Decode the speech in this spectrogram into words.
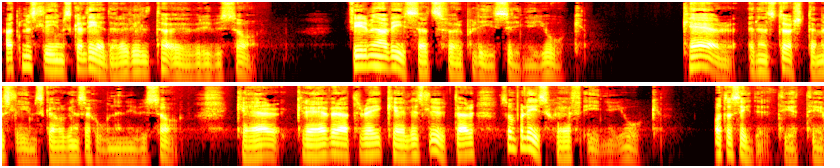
att muslimska ledare vill ta över USA. Filmen har visats för poliser i New York. CARE är den största muslimska organisationen i USA. CARE kräver att Ray Kelly slutar som polischef i New York. 8 sidor TT.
